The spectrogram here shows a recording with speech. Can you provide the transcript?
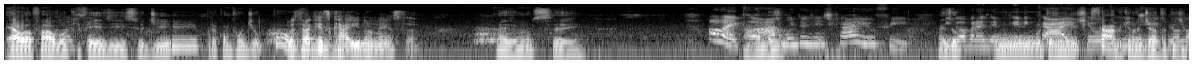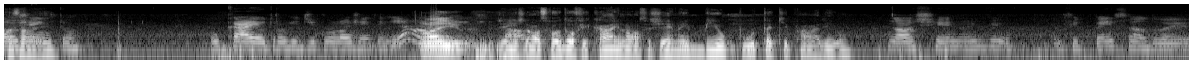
Ela falou que assim? fez isso de pra confundir o povo. Mas será que eles né? caíram nessa? Mas eu não sei. Ó, mas claro, Ah, mas- muita gente caiu, filho. Mas Igual, o- por exemplo, o- aquele tem Caio, gente que é que outro sabe que não adianta pedir nojento. O Caio é outro ridículo nojento. Ele acha Ai. Gente, tal. nossa, Rodolfo e Caio, nossa, Chernobyl, puta que pariu. Nossa, viu. Eu fico pensando, é.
